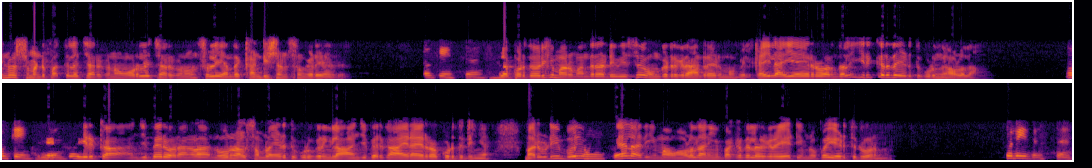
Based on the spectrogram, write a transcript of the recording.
இன்வெஸ்ட்மெண்ட் பத்து லட்சம் இருக்கணும் ஒரு லட்சம் இருக்கணும்னு சொல்லி எந்த கண்டிஷன்ஸும் கிடையாது. ஓகேங்க சார் இதை பொறுத்த வரைக்கும் ஒரு மந்திரா டிவைஸ் உங்ககிட்ட இருக்கிற ஆண்ட்ராய்டு மொபைல் கையில ஐயாயிரம் ரூபா இருந்தாலும் இருக்கிறத எடுத்து கொடுங்க ஓகேங்க ஐயாயிரம் ரூபாய் இருக்கா? அஞ்சு பேர் வராங்களா? நூறு நாள் சம்பளம் எடுத்து கொடுக்குறீங்களா? அஞ்சு பேருக்கு ஆயிரம் ஆயிரம் ரூபாய் கொடுத்துட்டீங்க. மறுபடியும் போய் வேலை அதிகமாகும் அவ்வளவுதான். நீங்க பக்கத்துல இருக்கிற ஏடிஎம்ல போய் எடுத்துட்டு வரணும். புரியுதுங்க சார்.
